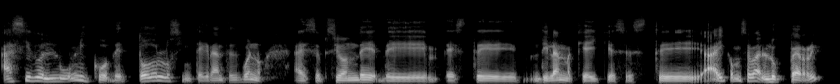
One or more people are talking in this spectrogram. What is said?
ha sido el único de todos los integrantes, bueno, a excepción de, de este Dylan McKay, que es este, ay, ¿cómo se llama? Luke Perry,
